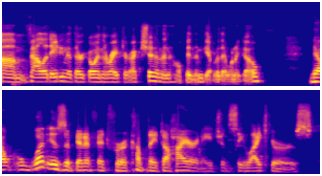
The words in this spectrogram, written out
um, validating that they're going the right direction and then helping them get where they want to go. Now, what is the benefit for a company to hire an agency like yours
